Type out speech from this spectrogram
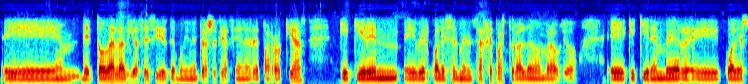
eh, de toda la diócesis, de movimientos, asociaciones, de parroquias, que quieren ver cuál es el mensaje pastoral de Don Braulio, que quieren ver eh, cuáles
